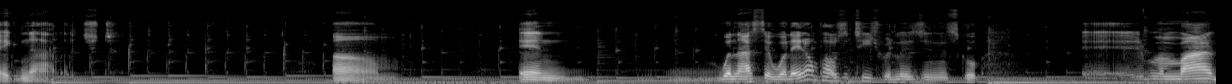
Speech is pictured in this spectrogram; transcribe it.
acknowledged. Um, and when I said, well, they don't supposed to teach religion in school, eh, my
